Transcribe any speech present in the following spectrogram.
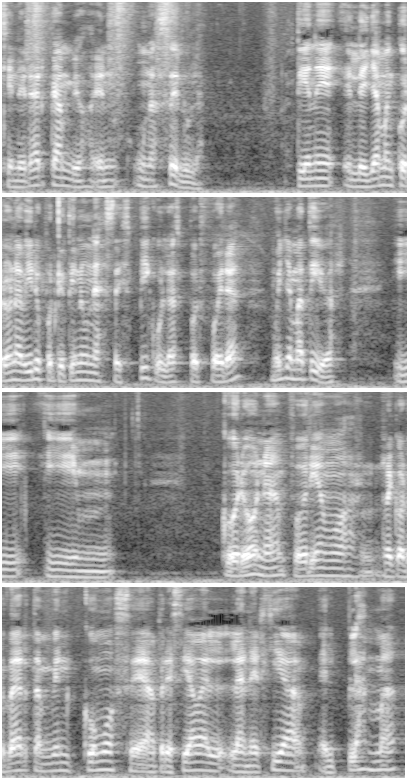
generar cambios en una célula. Tiene, le llaman coronavirus porque tiene unas espículas por fuera muy llamativas. Y, mm, corona podríamos recordar también cómo se apreciaba la energía, el plasma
